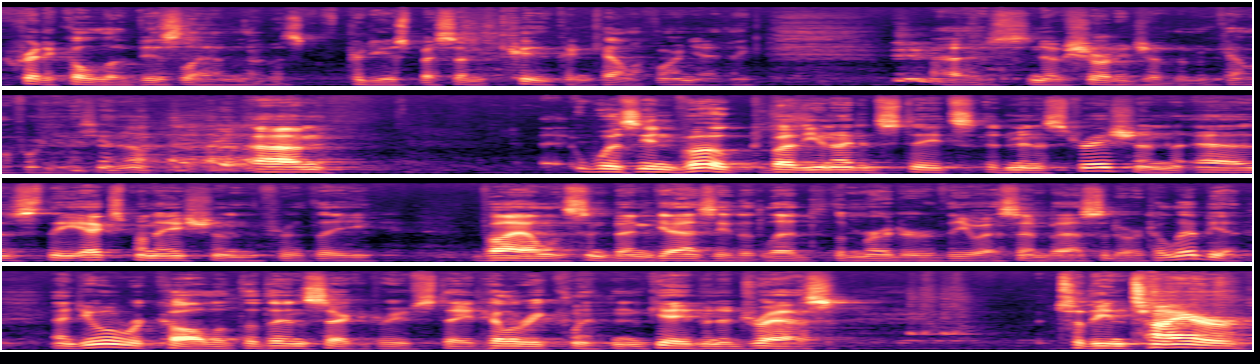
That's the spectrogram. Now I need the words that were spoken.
critical of Islam that was produced by some kook in California, I think. Uh, there's no shortage of them in California, as you know. Um, was invoked by the United States administration as the explanation for the violence in Benghazi that led to the murder of the US ambassador to Libya. And you will recall that the then Secretary of State, Hillary Clinton, gave an address to the entire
